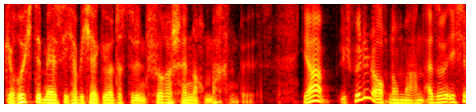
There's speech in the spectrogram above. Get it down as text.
Gerüchtemäßig habe ich ja gehört, dass du den Führerschein noch machen willst. ja, ich will den auch noch machen. Also ich,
